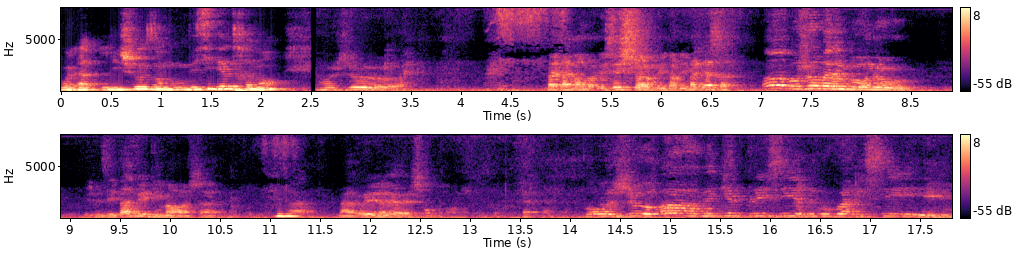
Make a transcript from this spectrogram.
voilà, les choses ont décidé autrement. Bonjour. Maintenant dans les échoppes et dans les magasins. Oh, bonjour Madame Bournou. Je ne vous ai pas vu dimanche. Hein. Ah, bah, oui, euh, je comprends. Bonjour. Oh, mais quel plaisir de vous voir ici.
